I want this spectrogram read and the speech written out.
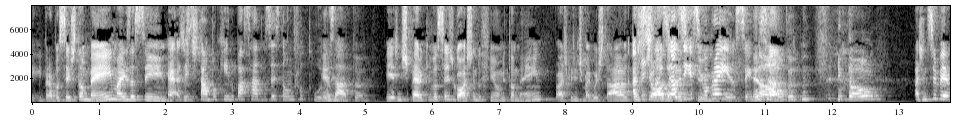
E pra vocês também, mas assim. É, a gente tá um pouquinho no passado, vocês estão no futuro. Exato. E a gente espera que vocês gostem do filme também. Acho que a gente vai gostar. Eu tô A gente tá ansiosa pra esse ansiosíssima filme. pra isso, então. Exato. Então, a gente se vê.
